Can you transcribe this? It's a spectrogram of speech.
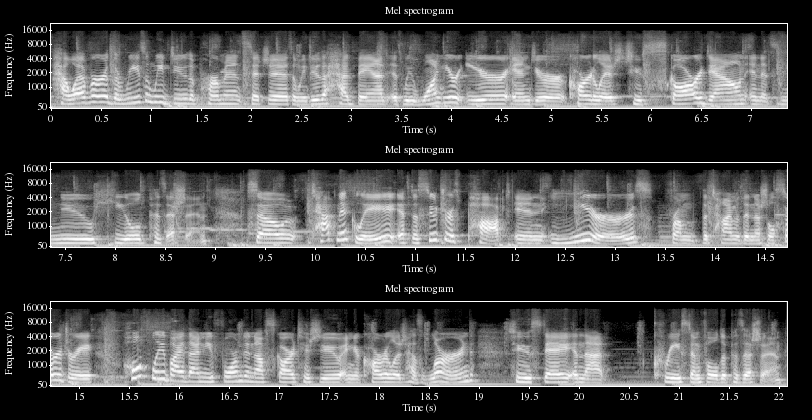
However, the reason we do the permanent stitches and we do the headband is we want your ear and your cartilage to scar down in its new healed position. So technically, if the suture's popped in years from the time of the initial surgery, hopefully by then you formed enough scar tissue and your cartilage has learned to stay in that creased and folded position.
